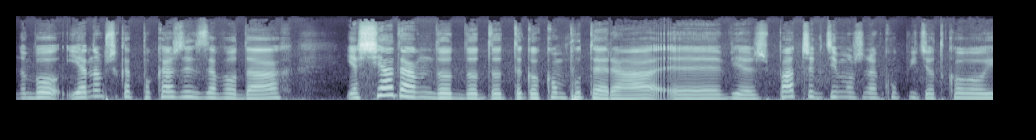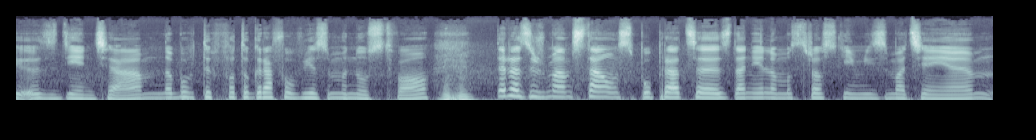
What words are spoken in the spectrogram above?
No bo ja na przykład po każdych zawodach, ja siadam do, do, do tego komputera, yy, wiesz, patrzę, gdzie można kupić od kogo e, zdjęcia, no bo tych fotografów jest mnóstwo. Mhm. Teraz już mam stałą współpracę z Danielem Ostrowskim i z Maciejem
